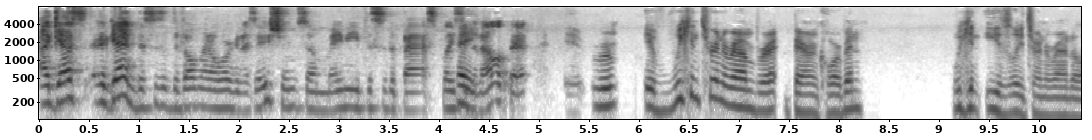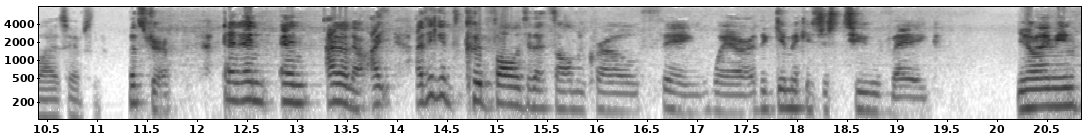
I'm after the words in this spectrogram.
I guess again, this is a developmental organization, so maybe this is the best place Hey. to develop it. it if we can turn around Baron Corbin, we can easily turn around Elias Samson. That's true. And and and I don't know. I I think it could fall into that Solomon Crowe thing where the gimmick is just too vague. You know what I mean?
